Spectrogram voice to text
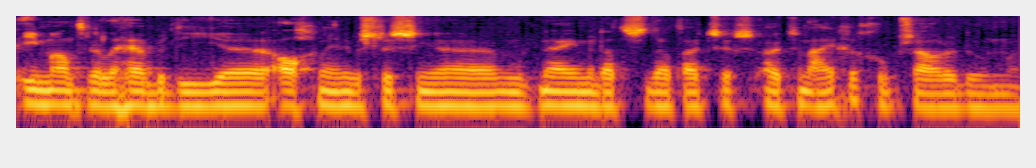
iemand willen hebben die uh, algemene beslissingen moet nemen, dat ze dat uit, zich, uit hun eigen groep zouden doen. Maar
